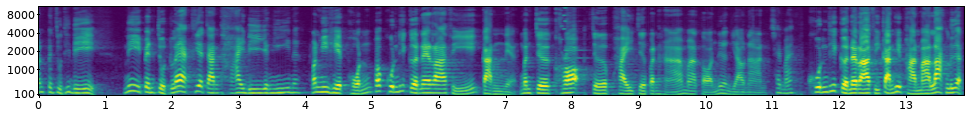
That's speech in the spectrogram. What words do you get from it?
มันเป็นจุดที่ดี นี่เป็นจุดแรกที่อาจารย์ทายดีอย่างนี้นะ มันมีเหตุผล เพราะคุณที่เกิดในราศีกันเนี่ย มันเจอเคราะห์เจอภัยเจอปัญหามาต่อเนื่องยาวนาน ใช่ไหม คุณที่เกิดในราศีกันที่ผ่านมาลากเลือด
